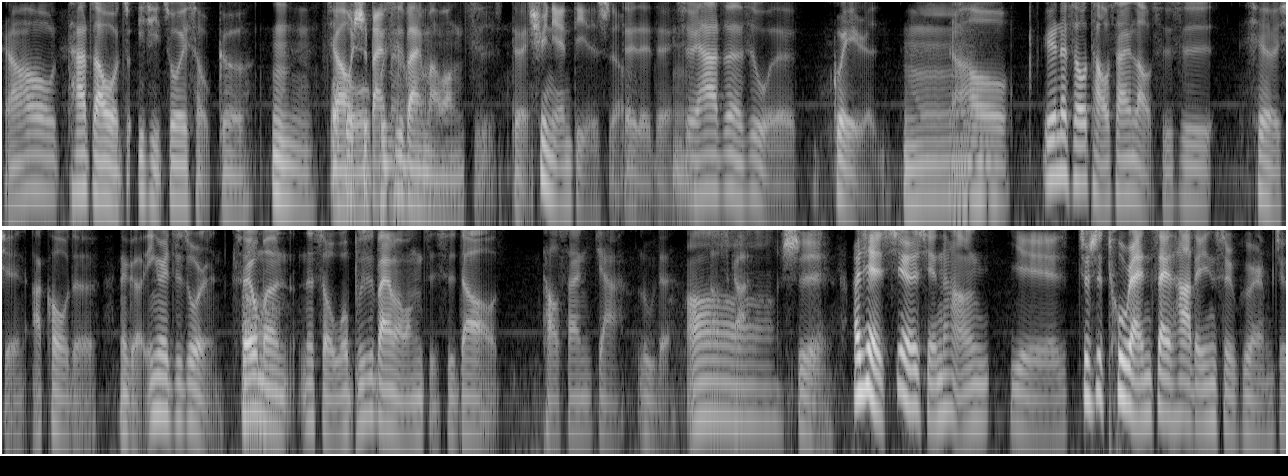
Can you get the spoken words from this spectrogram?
然后他找我做一起做一首歌，嗯，叫不是不是白马王子，对，去年底的时候，对对对，所以他真的是我的贵人，嗯，然后因为那时候陶山老师是谢和弦阿寇的。那个音乐制作人，所以我们那首我不是白马王子是到桃山家录的哦，是，而且谢和弦他好像也就是突然在他的 Instagram 就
